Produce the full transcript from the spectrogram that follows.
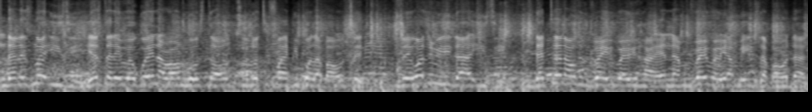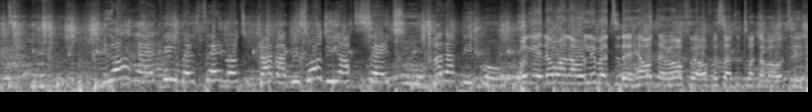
And then it's not easy. Yesterday we were going around hostel to notify people about it. So it wasn't really that easy. The turnout is very, very high, and I'm very, very amazed about that. You know, the team is saying no to drug abuse. What do you have to say to other people? Okay, that one I will leave it to the health and welfare officer to talk about it.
